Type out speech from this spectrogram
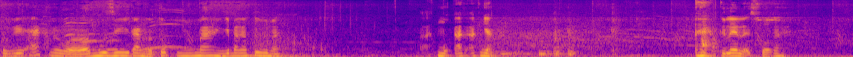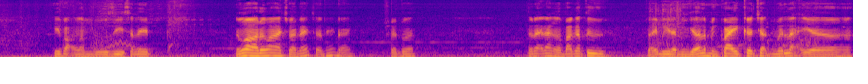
của cái ác của Muji đang ở top 3 hình như 34 mà. À, một ác ác nhật. Cứ lên lại xuống à. Hy vọng là Muji sẽ lên. Đúng rồi, đúng rồi, chuẩn đấy, chuẩn hết đấy, chuẩn luôn. Tôi nãy đang ở 34. Tại vì là mình nhớ là mình quay cơ trận với lại uh,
